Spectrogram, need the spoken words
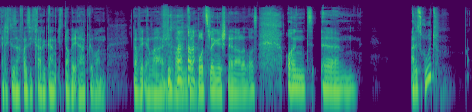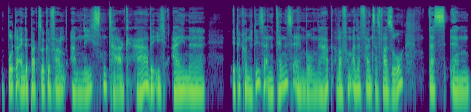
ehrlich gesagt weiß ich gerade gar nicht, ich glaube, er hat gewonnen. Ich glaube, er war, er war in Verbotslänge schneller oder sowas. Und ähm, alles gut, Boote eingepackt, zurückgefahren. Am nächsten Tag habe ich eine Epikondylyse, eine Tennisellenbogen gehabt, aber vom Allerfeinsten. Das war so, dass ähm,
